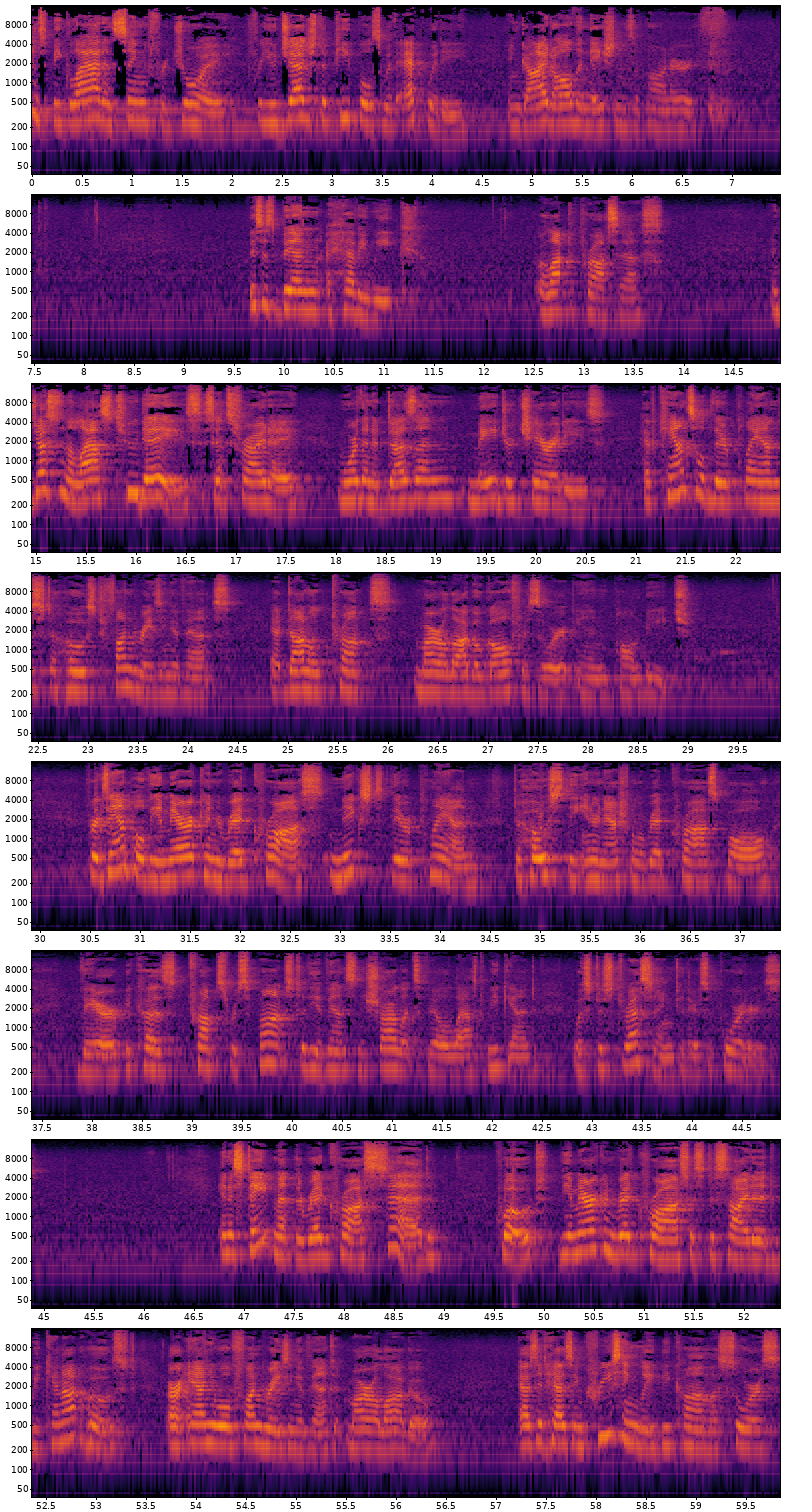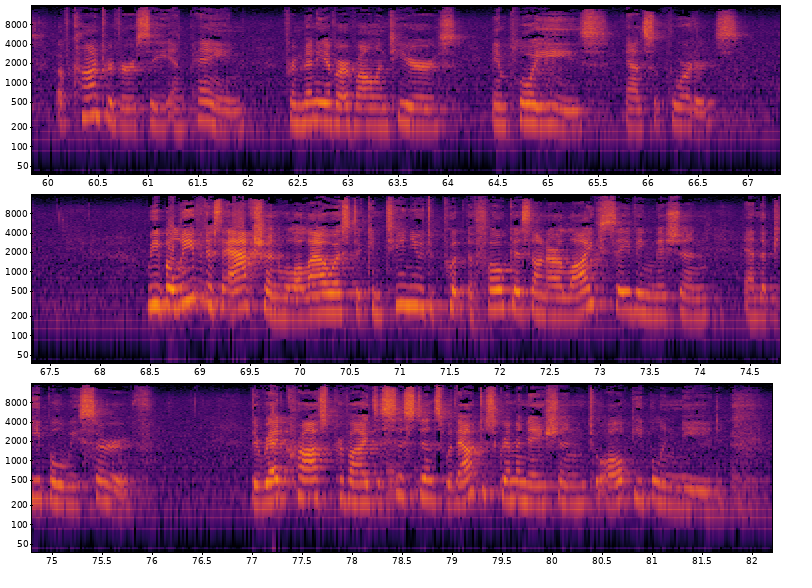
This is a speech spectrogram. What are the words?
nations be glad and sing for joy, for you judge the peoples with equity and guide all the nations upon earth. This has been a heavy week, a lot to process. And just in the last two days since Friday, more than a dozen major charities have canceled their plans to host fundraising events at Donald Trump's Mar a Lago Golf Resort in Palm Beach. For example, the American Red Cross nixed their plan to host the International Red Cross Ball there because Trump's response to the events in Charlottesville last weekend was distressing to their supporters. In a statement, the Red Cross said, quote, The American Red Cross has decided we cannot host our annual fundraising event at Mar-a-Lago as it has increasingly become a source of controversy and pain for many of our volunteers, employees, and supporters. We believe this action will allow us to continue to put the focus on our life saving mission and the people we serve. The Red Cross provides assistance without discrimination to all people in need,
